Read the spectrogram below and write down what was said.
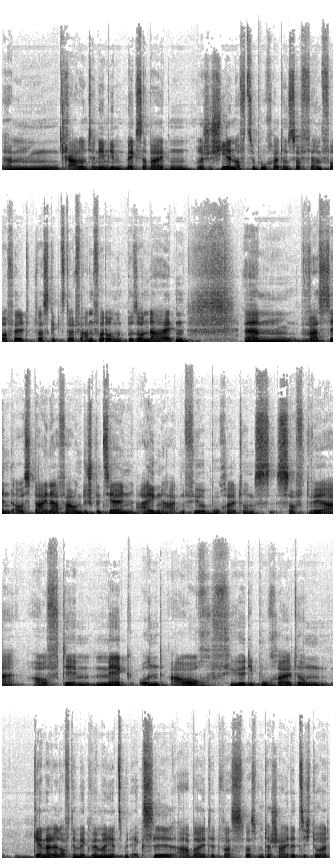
Ähm, gerade Unternehmen, die mit Macs arbeiten, recherchieren oft zu Buchhaltungssoftware im Vorfeld. Was gibt es dort für Anforderungen und Besonderheiten? Ähm, was sind aus deiner Erfahrung die speziellen Eigenarten für Buchhaltungssoftware auf dem Mac und auch für die Buchhaltung generell auf dem Mac, wenn man jetzt mit Excel arbeitet? Was, was unterscheidet sich dort?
